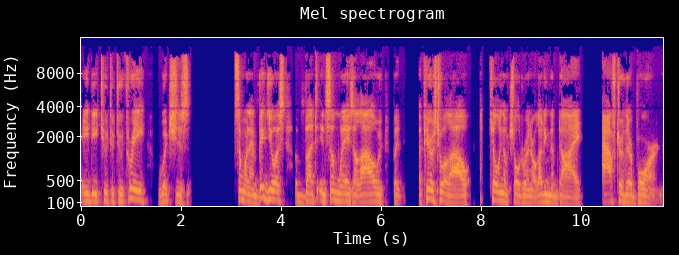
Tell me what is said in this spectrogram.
AB 2223, which is somewhat ambiguous, but in some ways allow, but appears to allow killing of children or letting them die after they're born.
